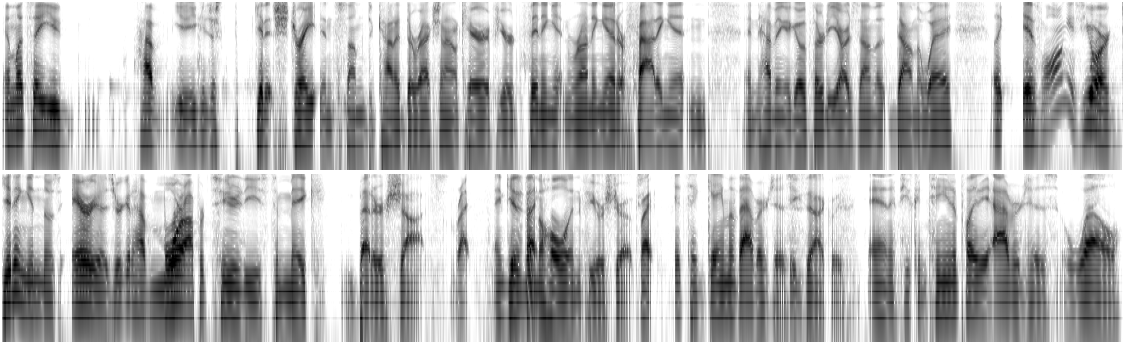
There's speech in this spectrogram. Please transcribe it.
and let's say you have you know, you can just get it straight in some kind of direction. I don't care if you're thinning it and running it or fatting it and and having it go 30 yards down the down the way. Like as long as you are getting in those areas, you're going to have more opportunities to make better shots Right. and get it in the hole in fewer strokes. Right. It's a game of averages. Exactly. And if you continue to play the averages well,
